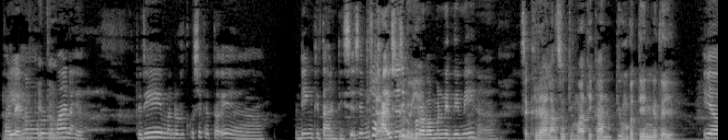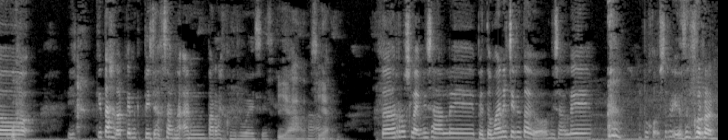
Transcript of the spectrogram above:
Balik Hmm, nang gitu. Runu mana ya. Jadi menurutku sih kata ya mending ditahan dhisik sih. Masuk iso sih ya. beberapa menit ini. Hmm. Heeh. Segera langsung dimatikan, diumpetin gitu ya. Yo kita harapkan kebijaksanaan para guru sih. Iya, siap. Terus like misalnya beda mana cerita yo, misalnya aduh kok serius tenggorokan.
